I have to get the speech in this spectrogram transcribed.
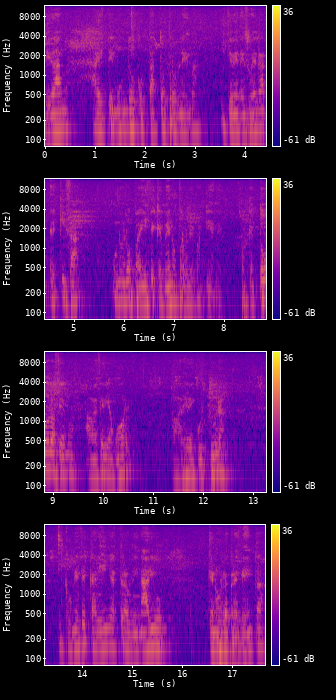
le dan a este mundo con tantos problemas y que Venezuela es quizá uno de los países que menos problemas tiene, porque todo lo hacemos a base de amor, a base de cultura y con ese cariño extraordinario que nos representa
